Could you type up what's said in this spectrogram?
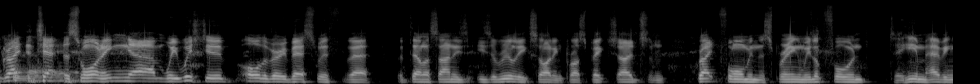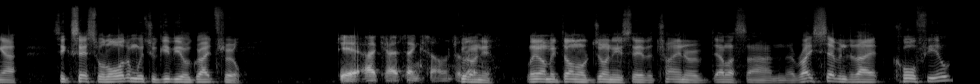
great to chat this morning. Um, we wish you all the very best with uh, with Dalasan. He's, he's a really exciting prospect. Showed some great form in the spring. We look forward to him having a successful autumn, which will give you a great thrill. yeah. Okay. Thanks, Simon. for Good that. on you. Leon Macdonald joining us there, the trainer of Dalasan. Uh, race seven today at Caulfield.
